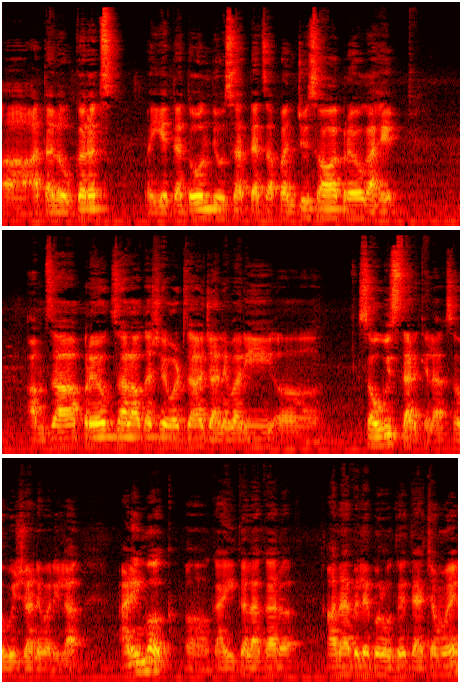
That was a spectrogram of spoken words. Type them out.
आता लवकरच येत्या दोन दिवसात त्याचा पंचवीसावा प्रयोग आहे. आमचा प्रयोग झाला होता शेवटचा जानेवारी सव्वीस तारखेला सव्वीस जानेवारीला. आणि मग काही कलाकार अनअवेलेबल होते त्याच्यामुळे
